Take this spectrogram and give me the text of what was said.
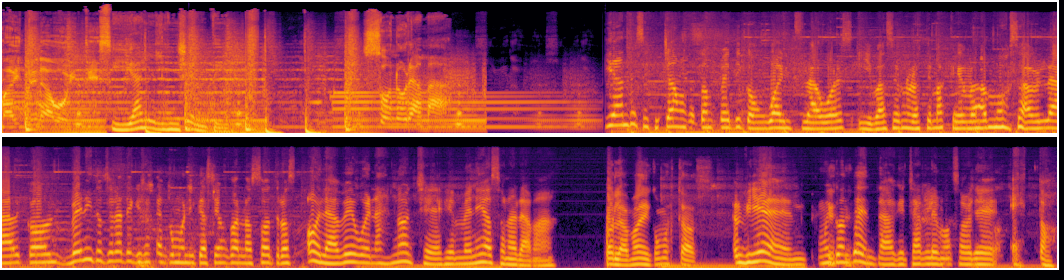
Maitena Boitis. Y Ale Lingenti. Sonorama. Y antes escuchamos a Tom Petty con Wildflowers y va a ser uno de los temas que vamos a hablar con Benito Cerate, que ya está en comunicación con nosotros. Hola, B, buenas noches. Bienvenido a Sonorama. Hola, May, ¿cómo estás? Bien, muy contenta que charlemos sobre esto.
